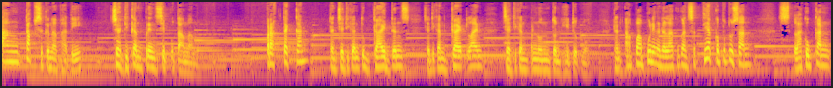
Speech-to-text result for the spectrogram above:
Tangkap segenap hati, jadikan prinsip utamamu. Praktekkan dan jadikan itu guidance, jadikan guideline, jadikan penuntun hidupmu. Dan apa pun yang Anda lakukan, setiap keputusan, lakukan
